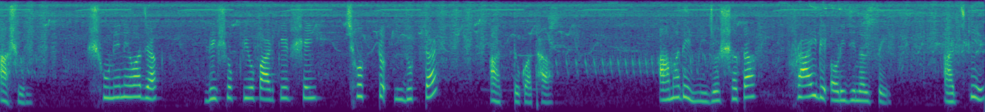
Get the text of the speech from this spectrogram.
আসুন, শুনে নেওয়া যাক দেশপ্রিয় পার্কের সেই ছোট্ট ইঁদুরটার আত্মকথা। আমাদের নিজস্বতা ফ্রাইডে অরিজিনালসে। আজকে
